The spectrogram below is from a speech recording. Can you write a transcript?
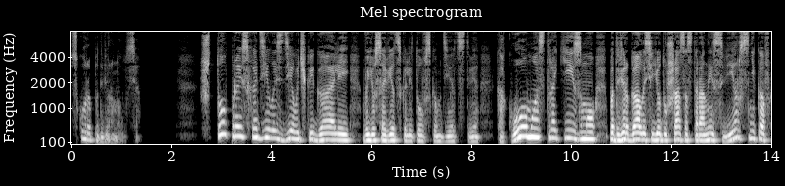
скоро подвернулся. Что происходило с девочкой Галей в ее советско-литовском детстве, какому остракизму подвергалась ее душа со стороны сверстников,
